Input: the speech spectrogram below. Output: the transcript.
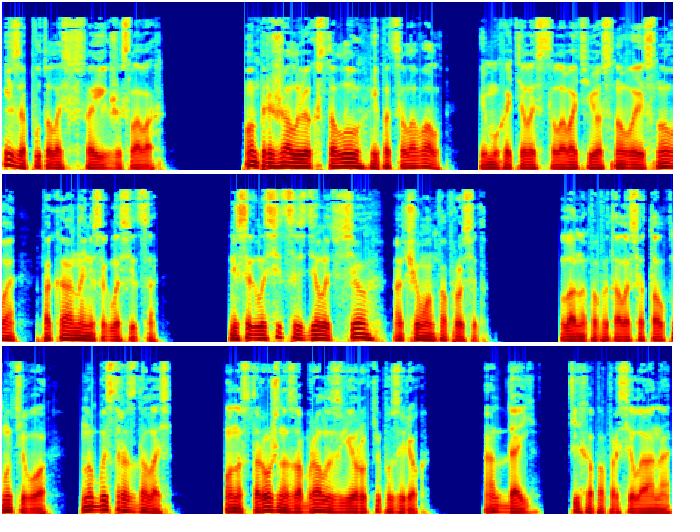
и запуталась в своих же словах. Он прижал ее к столу и поцеловал. Ему хотелось целовать ее снова и снова, пока она не согласится. Не согласится сделать все, о чем он попросит. Лана попыталась оттолкнуть его, но быстро сдалась. Он осторожно забрал из ее руки пузырек. «Отдай», — тихо попросила она.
